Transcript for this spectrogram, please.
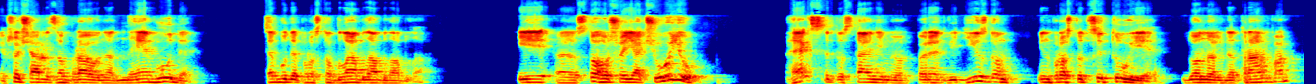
Якщо Чарльза Брауна не буде, це буде просто бла бла бла бла. І е, з того, що я чую, Гексет останніми перед від'їздом він просто цитує Дональда Трампа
